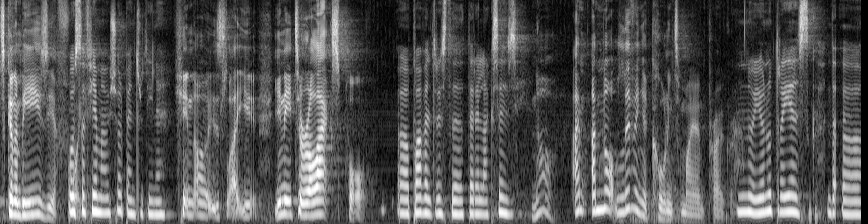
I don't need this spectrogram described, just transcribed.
It's going to be easier for O să you. fie mai ușor pentru tine. You know, it's like you, you need to relax, Paul. Uh, Pavel, trebuie să te relaxezi. No, I'm, I'm not living according to my own program. Nu, eu nu trăiesc d- uh,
